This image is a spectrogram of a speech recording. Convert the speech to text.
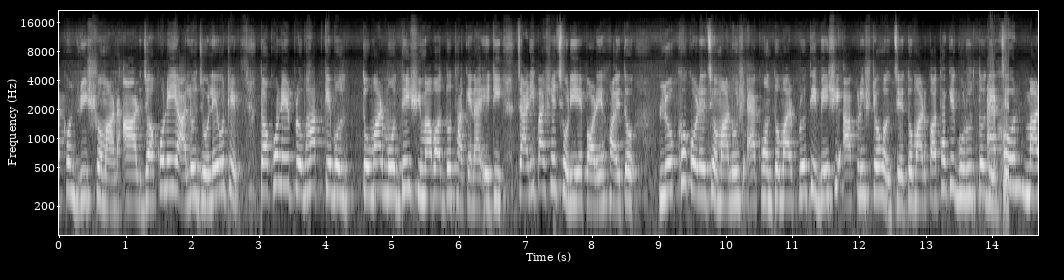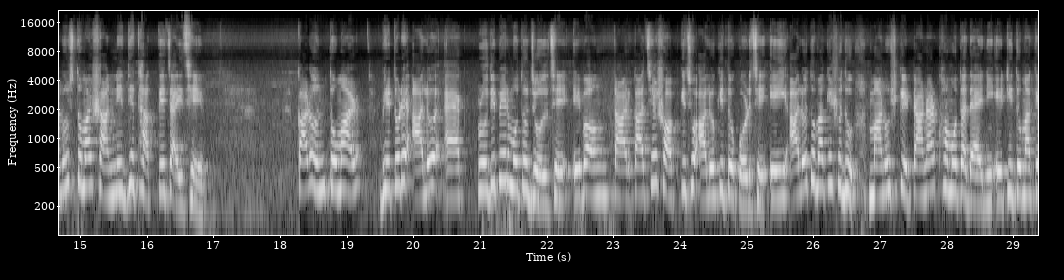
এখন দৃশ্যমান, আর যখন এই আলো জ্বলে ওঠে, তখন এর প্রভাব কেবল তোমার মধ্যেই সীমাবদ্ধ থাকে না। এটি চারিপাশে ছড়িয়ে পড়ে। হয়তো লক্ষ্য করেছ, মানুষ এখন তোমার প্রতি বেশি আকৃষ্ট হচ্ছে। তোমার কথাকে গুরুত্ব দিচ্ছে। এখন মানুষ তোমার সান্নিধ্যে থাকতে চাইছে। কারণ তোমার ভেতরে আলো এক প্রদীপের মতো জ্বলছে এবং তার কাছে সব কিছু আলোকিত করছে। এই আলো তোমাকে শুধু মানুষকে টানার ক্ষমতা দেয়নি, এটি তোমাকে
